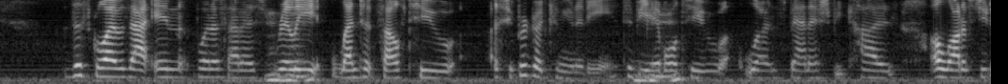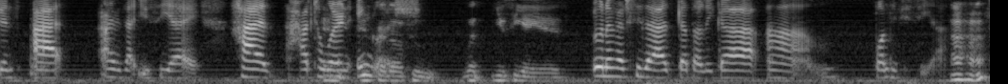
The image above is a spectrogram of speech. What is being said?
the school I was at in Buenos Aires mm-hmm. really lent itself to a super good community to be mm-hmm. able to learn Spanish because a lot of students at I was at UCA had had to and, learn and English. Those who, what UCA is? Universidad Católica um, Pontificia. Uh huh.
